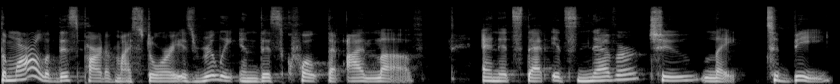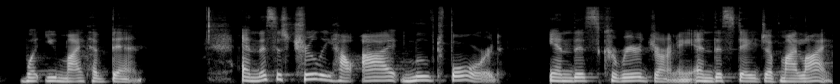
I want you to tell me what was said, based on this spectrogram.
the moral of this part of my story is really in this quote that I love, and it's that it's never too late to be what you might have been. And this is truly how I moved forward in this career journey and this stage of my life.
